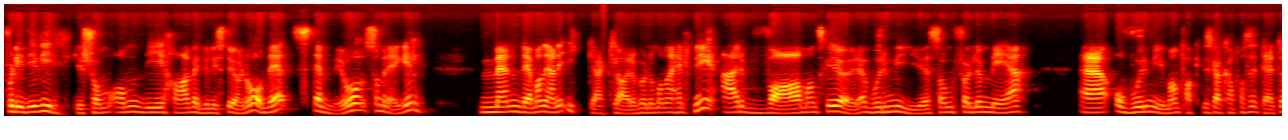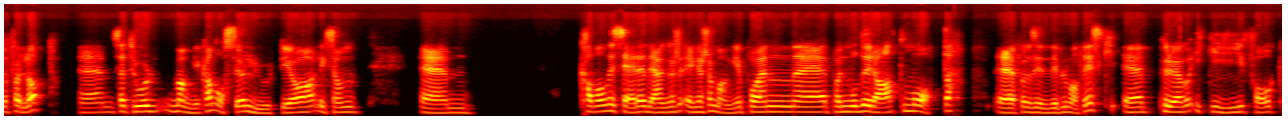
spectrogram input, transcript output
fordi de virker som om de har veldig lyst til å gjøre noe. Og det stemmer jo som regel. Men det man gjerne ikke er klar over når man er helt ny, er hva man skal gjøre, hvor mye som følger med, eh, og hvor mye man faktisk har kapasitet til å følge opp. Eh, så jeg tror mange kan også gjøre lurt i å liksom eh, kanalisere det engasjementet på en, på en moderat måte, for å si det diplomatisk. Prøv å ikke gi folk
